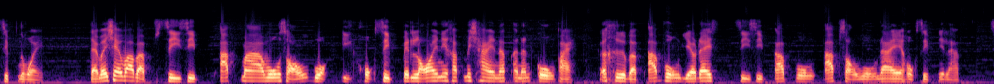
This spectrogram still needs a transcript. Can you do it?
60 หน่วย แต่ไม่ใช่ว่าแบบ 40 อัพมาวง 2 บวกอีก 60 เป็นร้อยนี่ครับ ไม่ใช่นะอันนั้นโกงไป ก็คือแบบอัพวงเดียวได้ 40 อัพวงอัพ 2 วงได้ 60 นี่แหละครับส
